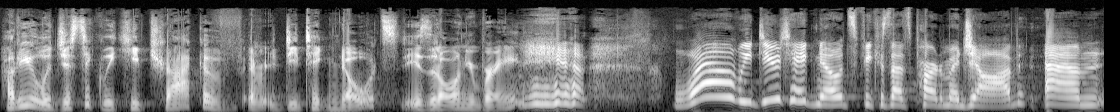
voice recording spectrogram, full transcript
how do you logistically keep track of? Do you take notes? Is it all in your brain? yeah. Well, we do take notes because that's part of my job. Um,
